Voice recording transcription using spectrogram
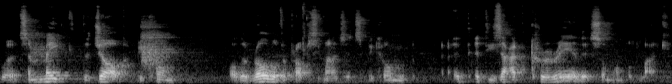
where to make the job become, or the role of a property manager to become a, a desired career that someone would like?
